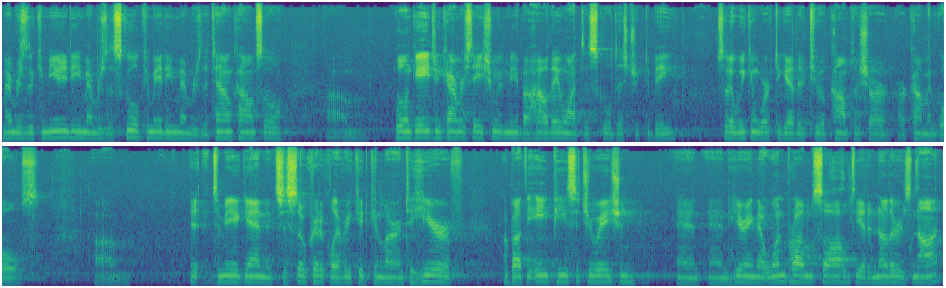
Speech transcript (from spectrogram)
members of the community, members of the school committee, members of the town council um, will engage in conversation with me about how they want this school district to be so that we can work together to accomplish our, our common goals. Um, it, to me, again, it's just so critical every kid can learn. To hear of, about the AP situation and, and hearing that one problem solved, yet another is not,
